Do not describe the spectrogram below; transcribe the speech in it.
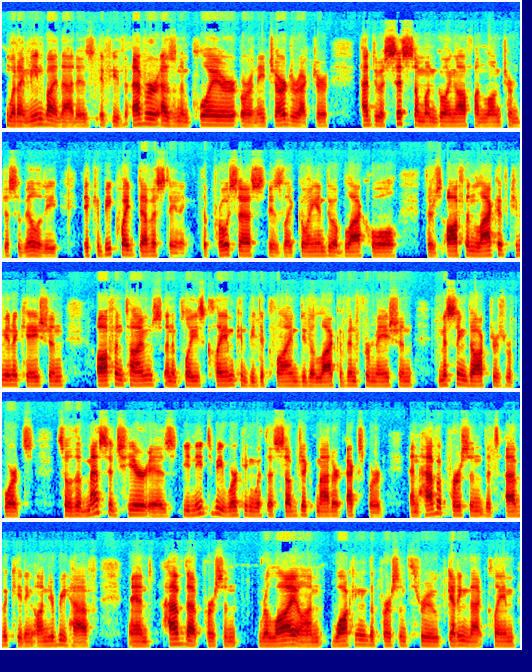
What I mean by that is if you've ever, as an employer or an HR director, had to assist someone going off on long term disability, it can be quite devastating. The process is like going into a black hole. There's often lack of communication. Oftentimes, an employee's claim can be declined due to lack of information missing doctors' reports. So the message here is you need to be working with a subject matter expert and have a person that's advocating on your behalf and have that person rely on walking the person through getting that claim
